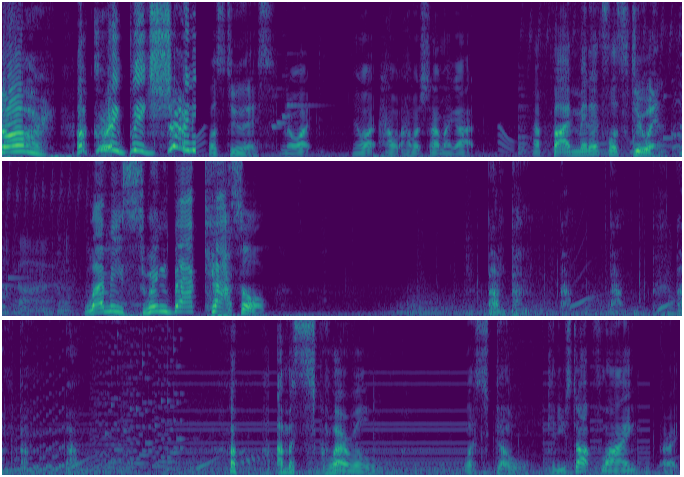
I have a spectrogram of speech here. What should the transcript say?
A great big shiny! Let's do this. You know what? You know what? How, how much time I got? At five minutes? Let's do it. Let me swing back castle. Bum, bum, bum, bum, bum, bum, bum. I'm a squirrel. Let's go. Can you stop flying? All right.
